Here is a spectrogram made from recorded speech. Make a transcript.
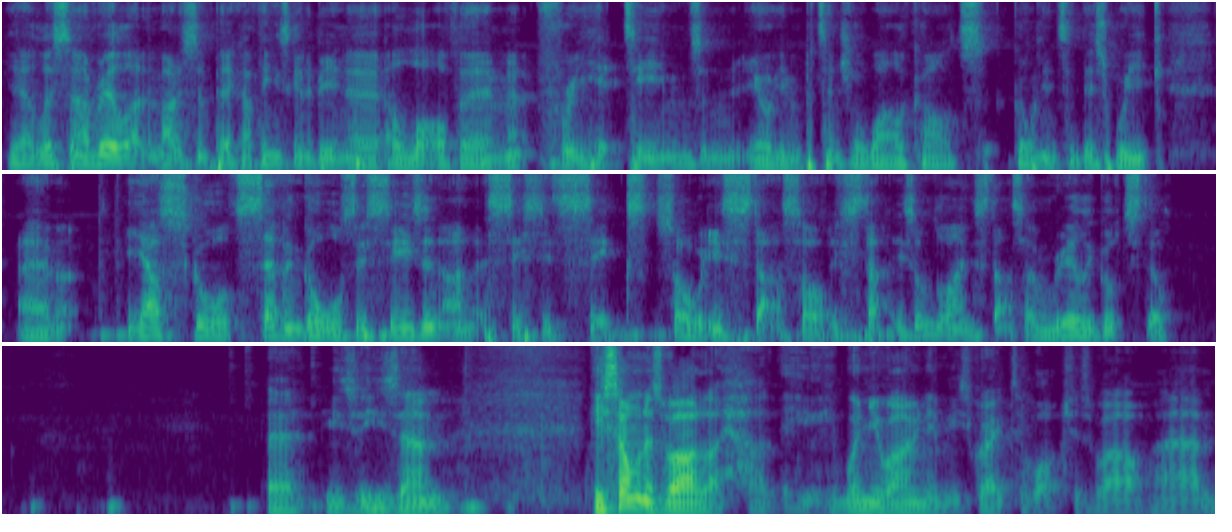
Yeah, listen, I really like the Maddison pick. I think he's going to be in a, a lot of um, free hit teams and you know even potential wild cards going into this week. Um, he has scored seven goals this season and assisted six, so his stats, or his stat, his underlying stats are really good still. Uh, he's he's um he's someone as well. Like he, when you own him, he's great to watch as well. Um,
